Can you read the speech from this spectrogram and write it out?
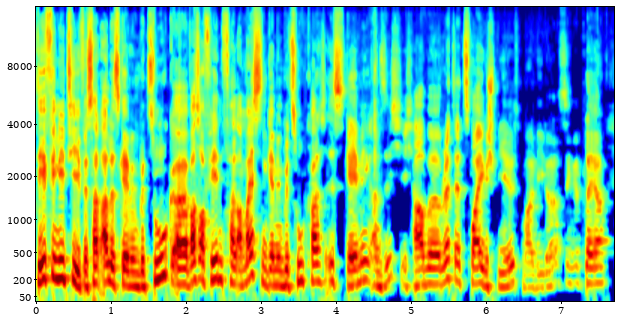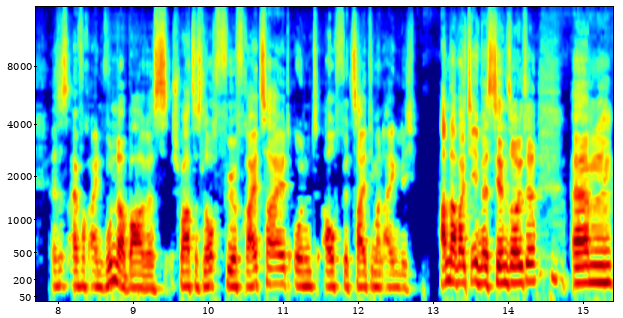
Definitiv, es hat alles Gaming-Bezug. Äh, was auf jeden Fall am meisten Gaming-Bezug hat, ist Gaming an sich. Ich habe Red Dead 2 gespielt, mal wieder, Singleplayer. Es ist einfach ein wunderbares schwarzes Loch für Freizeit und auch für Zeit, die man eigentlich anderweitig investieren sollte. Ähm,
